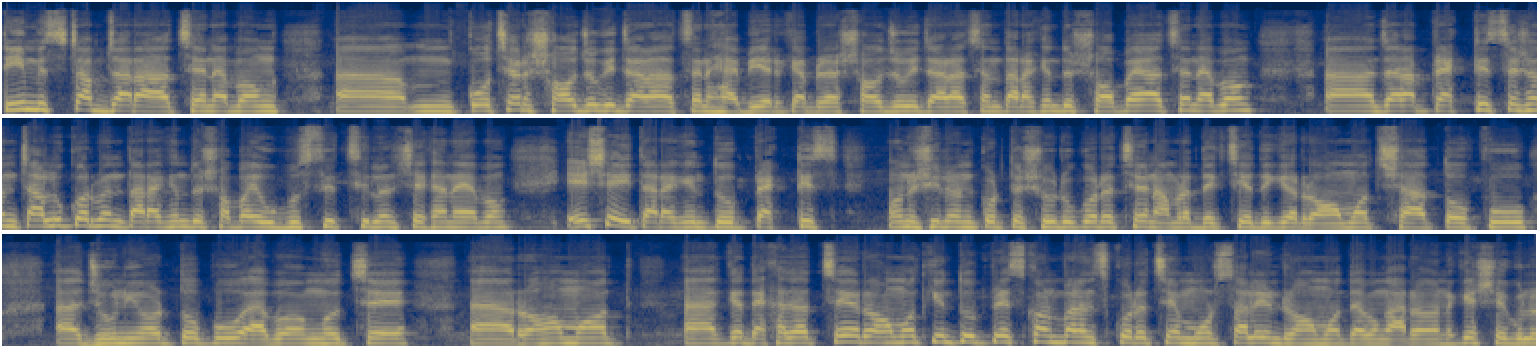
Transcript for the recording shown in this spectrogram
টিম স্টাফ যারা আছেন এবং কোচের সহযোগী যারা আছেন হ্যাবিয়ার ক্যাবরার সহযোগী যারা আছেন তারা কিন্তু সবাই আছেন এবং যারা প্র্যাকটিস সেশন চালু করবেন তারা কিন্তু সবাই উপস্থিত ছিলেন সেখানে এবং এসেই তারা কিন্তু প্র্যাকটিস অনুশীলন করতে শুরু করেছেন। আমরা দেখছি এদিকে রহমত শাহ তপু জুনিয়র তপু এবং হচ্ছে আহ, রহমত কে দেখা যাচ্ছে। রহমত কিন্তু প্রেস কনফারেন্স করেছে মোরসালিন রহমত এবং আরও অনেকে সেগুলো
